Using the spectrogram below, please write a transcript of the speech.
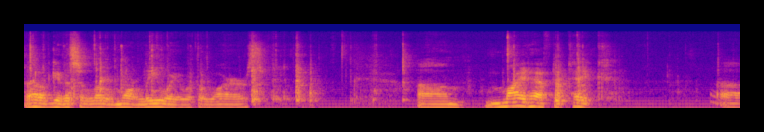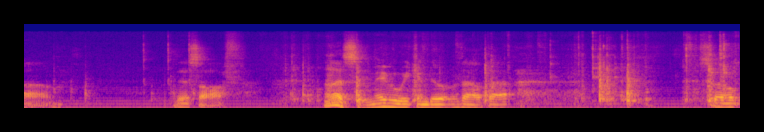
That'll give us a little more leeway with the wires. Um, might have to take uh, this off let's see, maybe we can do it without that. So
